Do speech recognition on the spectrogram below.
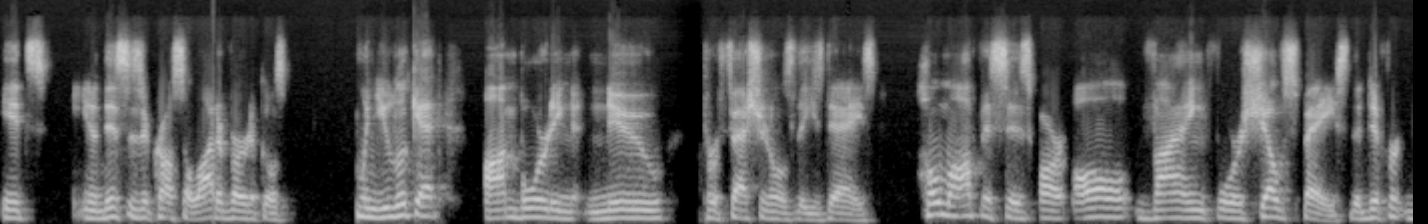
it's you know, this is across a lot of verticals. When you look at onboarding new professionals these days, home offices are all vying for shelf space, the different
